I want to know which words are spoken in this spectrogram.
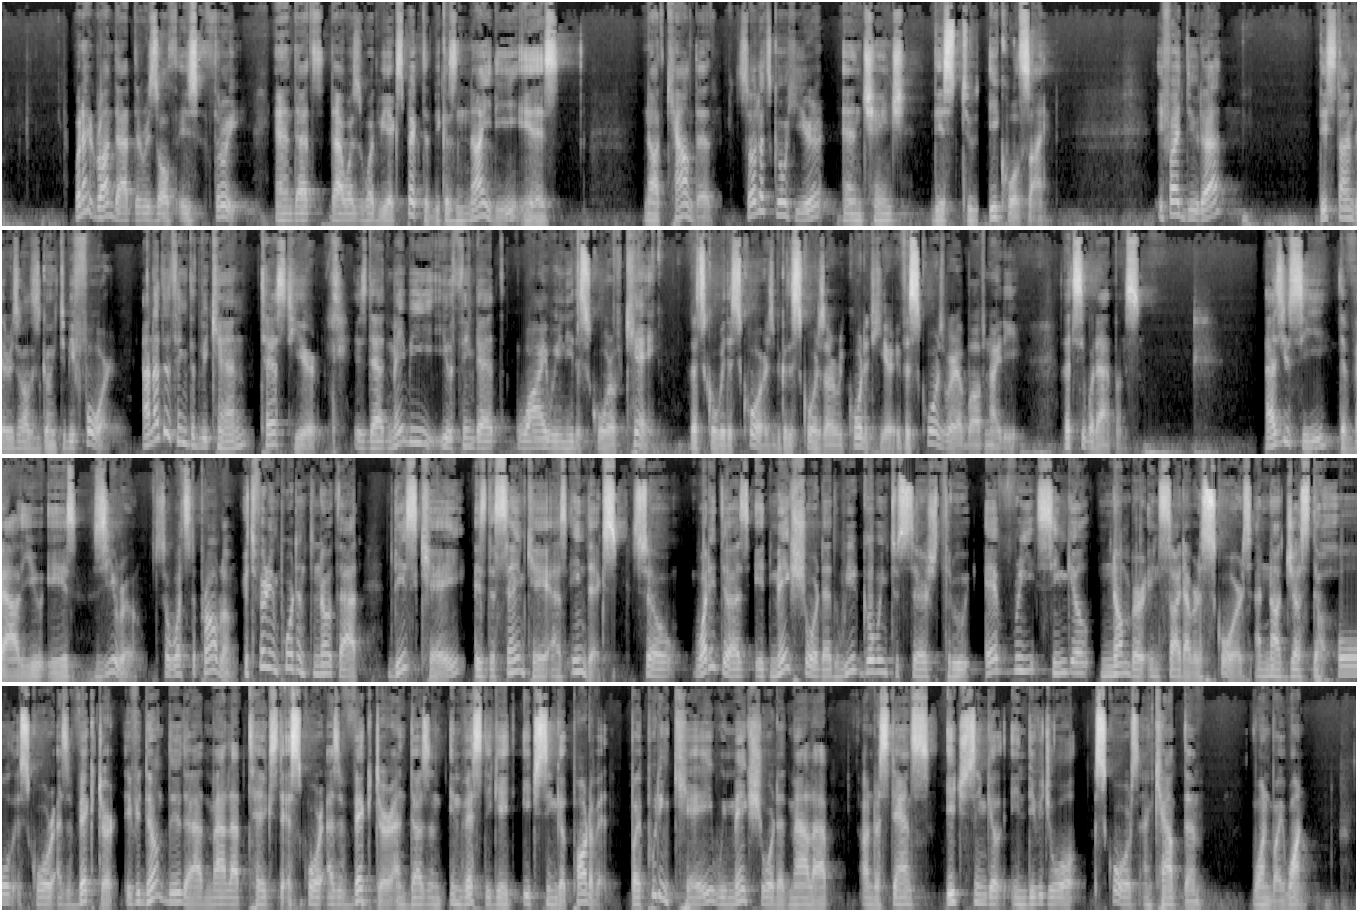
When I run that, the result is 3. And that's, that was what we expected because 90 is not counted so let's go here and change this to equal sign. If I do that, this time the result is going to be 4. Another thing that we can test here is that maybe you think that why we need a score of k. Let's go with the scores because the scores are recorded here. If the scores were above 90, let's see what happens. As you see, the value is 0. So what's the problem? It's very important to note that this k is the same k as index. So what it does, it makes sure that we're going to search through every single number inside our scores and not just the whole score as a vector. If you don't do that, MATLAB takes the score as a vector and doesn't investigate each single part of it. By putting k, we make sure that MATLAB understands each single individual scores and count them one by one.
